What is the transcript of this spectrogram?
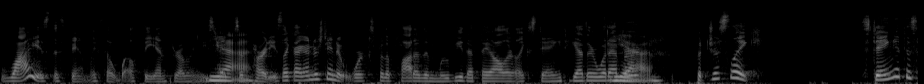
why is this family so wealthy and throwing these types of parties? Like, I understand it works for the plot of the movie that they all are like staying together, or whatever. Yeah, But just like staying at this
